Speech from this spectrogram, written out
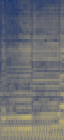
Música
